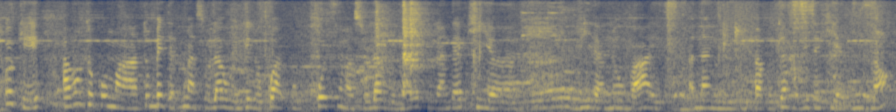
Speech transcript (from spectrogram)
ok avant tokoma tobeta mpe masolo ya wenge lokola kokoti na masolo ya wenge tolandaki euh, villa nova nani fabricas abetaki ya 10 ans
